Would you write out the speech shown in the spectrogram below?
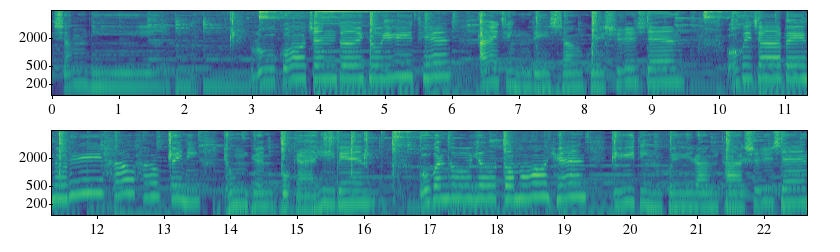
想你。如果真的有爱情理想会实现，我会加倍努力好好对你，永远不改变。不管路有多么远，一定会让它实现。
